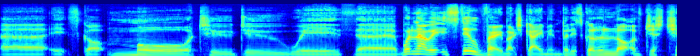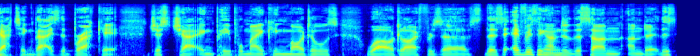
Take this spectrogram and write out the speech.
Uh, it's got more to do with, uh, well, no, it's still very much gaming, but it's got a lot of just chatting. That is the bracket just chatting, people making models, wildlife reserves. There's everything under the sun under it. There's.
